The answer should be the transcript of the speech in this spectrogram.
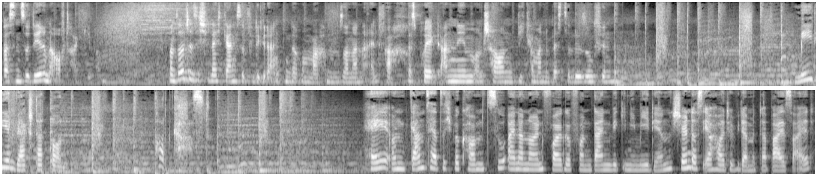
was sind so deren Auftraggeber. Man sollte sich vielleicht gar nicht so viele Gedanken darum machen, sondern einfach das Projekt annehmen und schauen, wie kann man eine beste Lösung finden. Medienwerkstatt Bonn. Hey und ganz herzlich willkommen zu einer neuen Folge von Dein Weg in die Medien. Schön, dass ihr heute wieder mit dabei seid.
